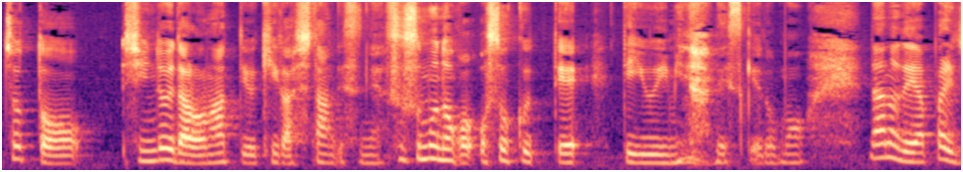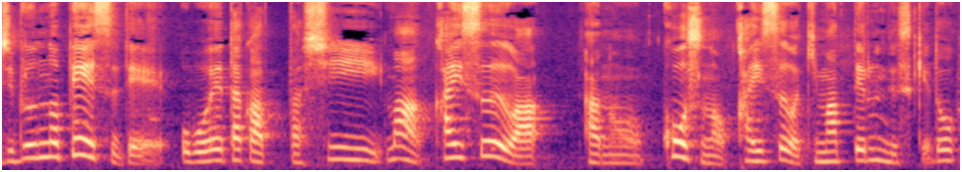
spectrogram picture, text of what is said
ちょっとしんどいだろうなっていう気がしたんですね。進むのが遅くってっていう意味なんですけども。なのでやっぱり自分のペースで覚えたかったしまあ回数はあのコースの回数は決まってるんですけど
